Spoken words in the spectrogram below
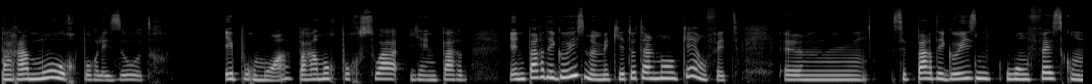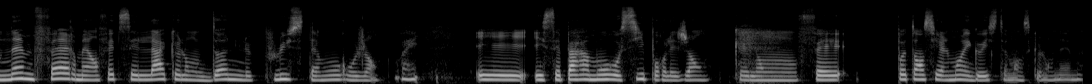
par amour pour les autres et pour moi, par amour pour soi, il y a une part, il y a une part d'égoïsme, mais qui est totalement ok en fait. Euh, cette part d'égoïsme où on fait ce qu'on aime faire, mais en fait c'est là que l'on donne le plus d'amour aux gens. Oui. Et, et c'est par amour aussi pour les gens que l'on fait potentiellement égoïstement ce que l'on aime.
